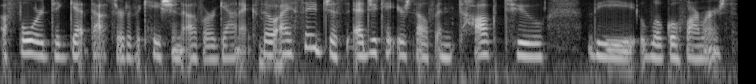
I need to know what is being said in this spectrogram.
afford to get that certification of organic. So i say just educate yourself and talk to the local farmers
